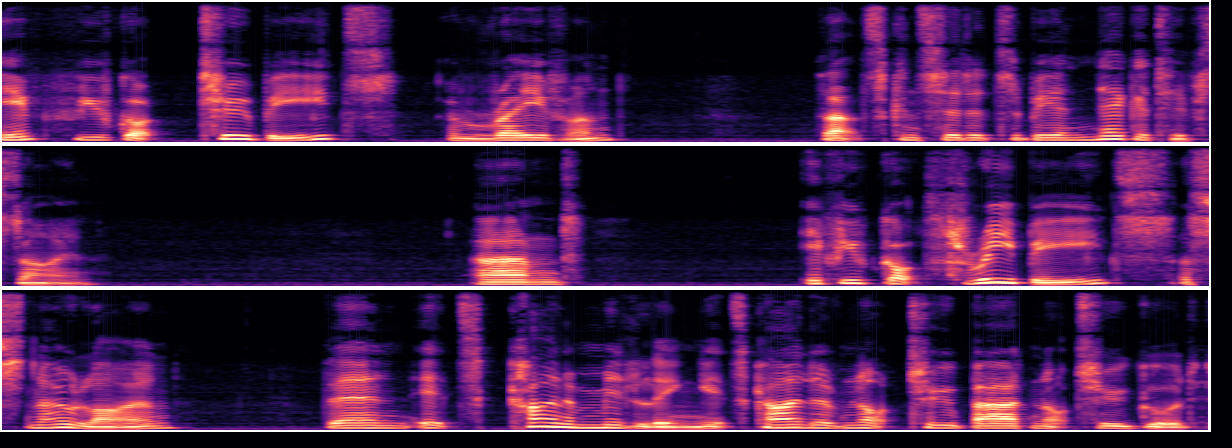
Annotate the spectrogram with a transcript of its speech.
If you've got two beads, a raven, that's considered to be a negative sign. And if you've got three beads, a snow lion, then it's kind of middling. It's kind of not too bad, not too good.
